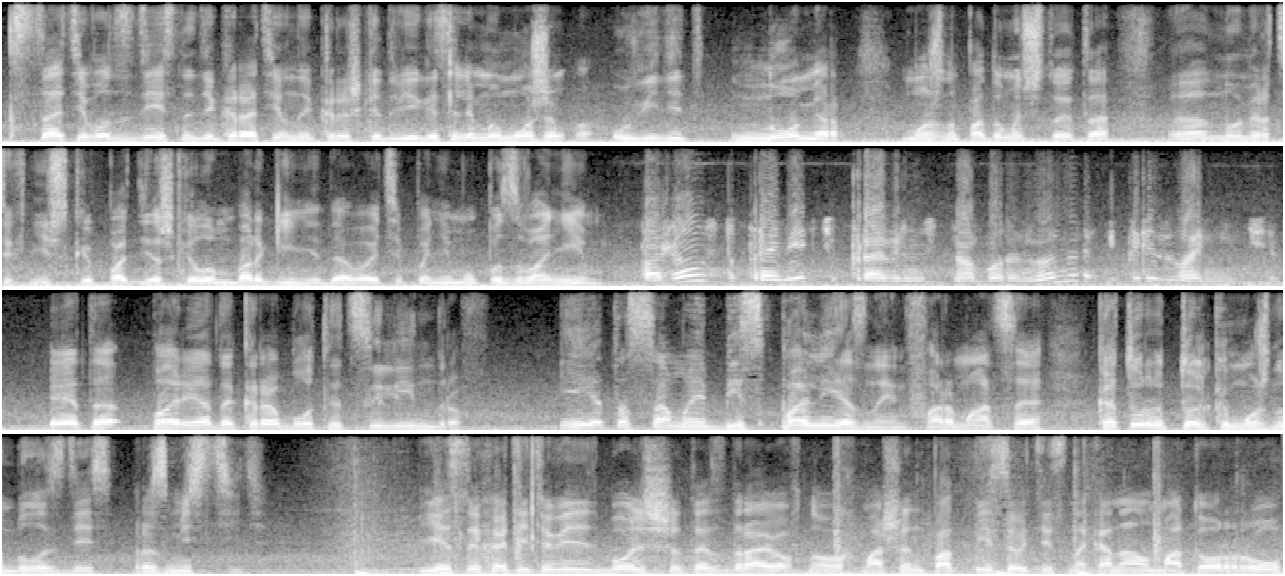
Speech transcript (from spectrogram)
Кстати, вот здесь на декоративной крышке двигателя мы можем увидеть номер. Можно подумать, что это э, номер технической поддержки Lamborghini. Давайте по нему позвоним. Пожалуйста, проверьте правильность набора номера и перезвоните. Это порядок работы цилиндров. И это самая бесполезная информация, которую только можно было здесь разместить. Если хотите увидеть больше тест-драйвов новых машин, подписывайтесь на канал Motor.ru.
